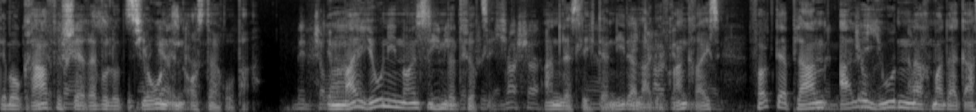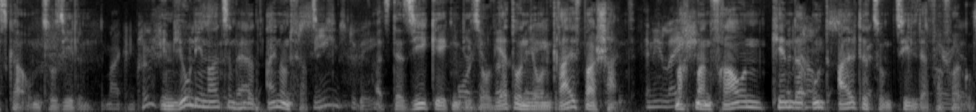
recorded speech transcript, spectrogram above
demografische Revolution in Osteuropa. Im Mai-Juni 1940, anlässlich der Niederlage Frankreichs, folgt der Plan, alle Juden nach Madagaskar umzusiedeln. Im Juli 1941, als der Sieg gegen die Sowjetunion greifbar scheint, macht man Frauen, Kinder und Alte zum Ziel der Verfolgung.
